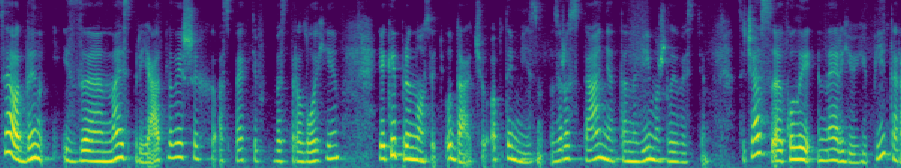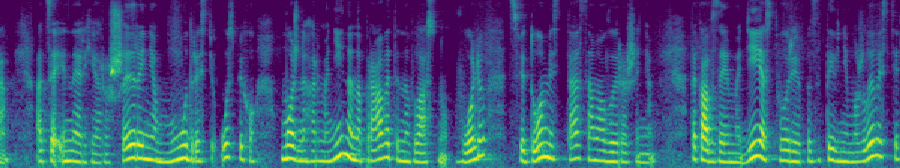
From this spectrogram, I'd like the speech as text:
Це один із найсприятливіших аспектів в астрології, який приносить удачу, оптимізм, зростання та нові можливості. Це час, е, коли енергію Юпітера, а це енергія розширення, мудрості, успіху, можна гармонійно направити на власну волю, свідомість та самовираження. Така взаємодія створює позитивні можливості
